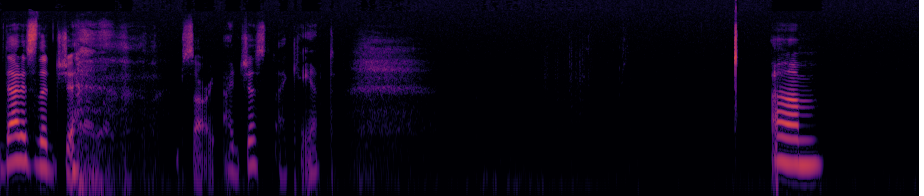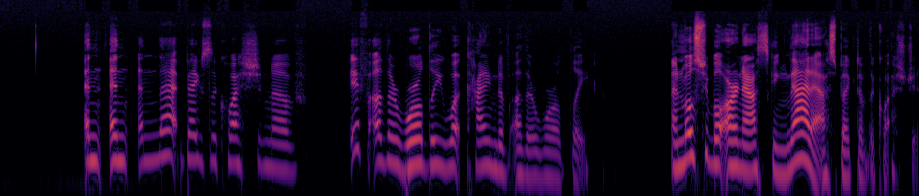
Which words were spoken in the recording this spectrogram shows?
That is the. Ge- I'm sorry. I just I can't. Um and and and that begs the question of if otherworldly, what kind of otherworldly? And most people aren't asking that aspect of the question.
